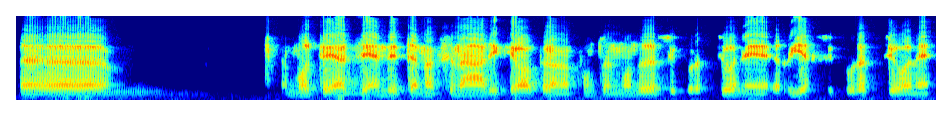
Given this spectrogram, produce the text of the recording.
eh, molte aziende internazionali che operano appunto nel mondo dell'assicurazione e riassicurazione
